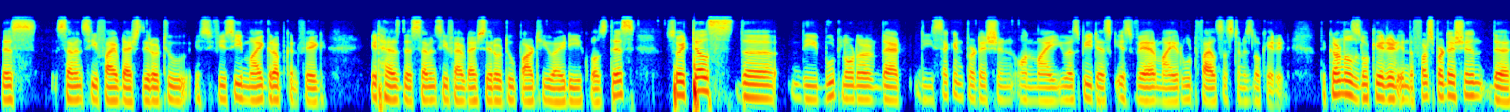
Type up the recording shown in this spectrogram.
this 7C5-02 if you see my grub config, it has the 7C5-02 part UID equals this. So it tells the the bootloader that the second partition on my USB disk is where my root file system is located. The kernel is located in the first partition. The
